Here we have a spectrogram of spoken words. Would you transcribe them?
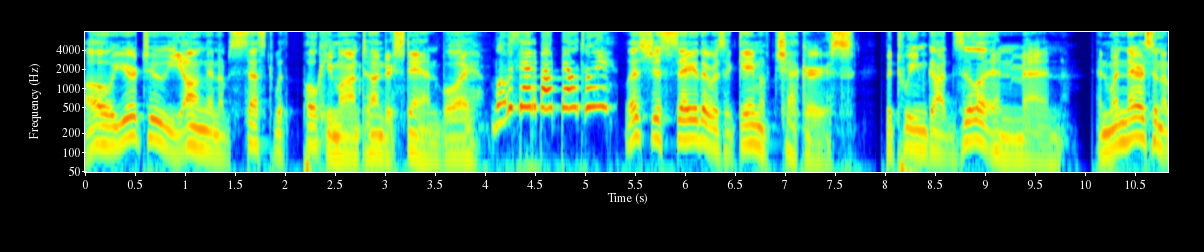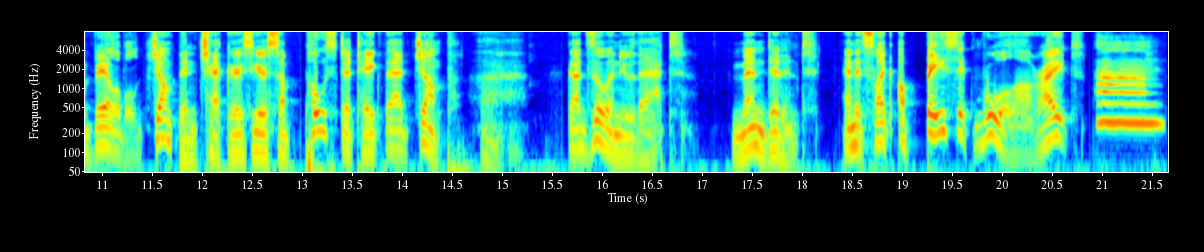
Oh, you're too young and obsessed with Pokemon to understand, boy. What was that about Baltoy? Let's just say there was a game of checkers between Godzilla and men. And when there's an available jump in checkers, you're supposed to take that jump. Godzilla knew that. Men didn't. And it's like a basic rule, alright? Um,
